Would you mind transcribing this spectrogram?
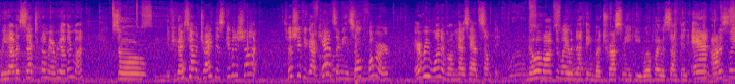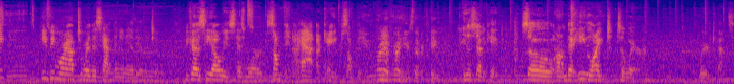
We have it set to come every other month. So if you guys haven't tried this, give it a shot. Especially if you got cats. I mean, so far, every one of them has had something. Noah walked away with nothing, but trust me, he will play with something. And honestly, he'd be more apt to wear this hat than any of the other two. Because he always has wore something, a hat, a cape, something. Oh yeah, I forgot he used to have a cape. He used to have a cape. So, um, that he liked to wear. Weird cats.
